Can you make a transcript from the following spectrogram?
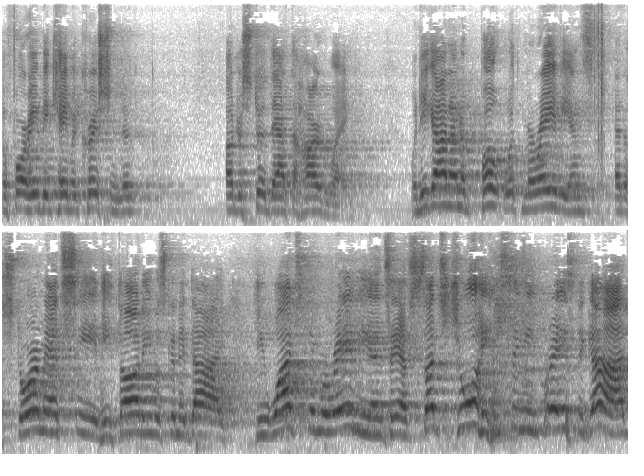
before he became a Christian, understood that the hard way. When he got on a boat with Moravians at a storm at sea and he thought he was going to die, he watched the Moravians have such joy in singing praise to God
